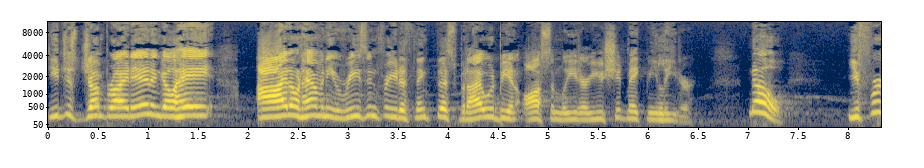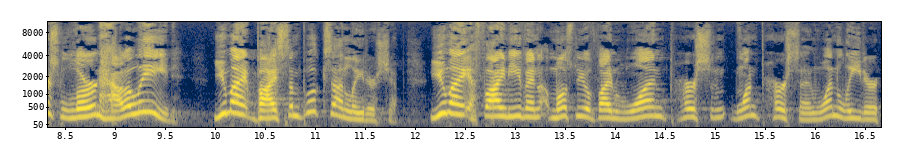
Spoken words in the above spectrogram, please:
Do you just jump right in and go, hey, I don't have any reason for you to think this, but I would be an awesome leader. You should make me leader. No. You first learn how to lead. You might buy some books on leadership. You might find even most people find one person, one person, one leader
